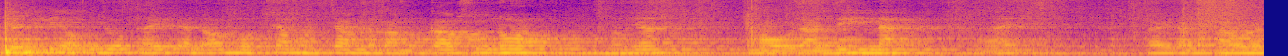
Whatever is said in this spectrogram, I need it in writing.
Chất liệu như thấy là nó 100% là bằng cao su non không nhá? Màu dàn zin này. Đấy đây đằng sau đây.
